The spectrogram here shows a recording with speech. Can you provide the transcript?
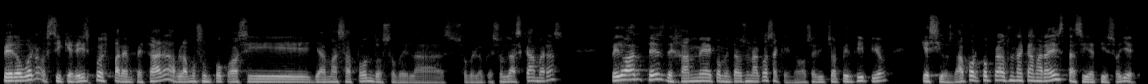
Pero bueno, si queréis, pues para empezar, hablamos un poco así ya más a fondo sobre, las, sobre lo que son las cámaras. Pero antes, dejadme comentaros una cosa que no os he dicho al principio, que si os da por compraros una cámara esta, si decís, oye,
